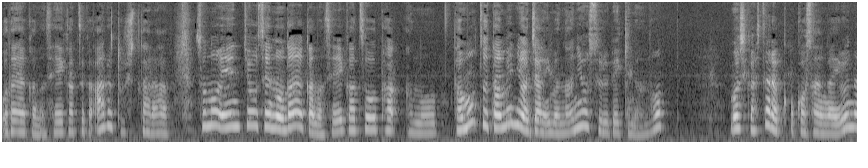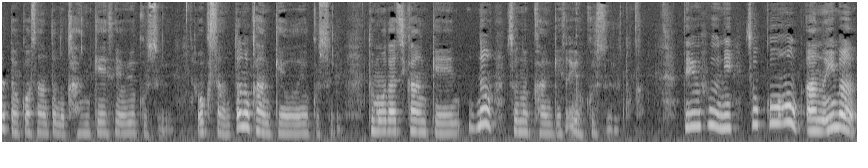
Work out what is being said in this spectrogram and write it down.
穏やかな生活があるとしたらその延長線の穏やかな生活をたあの保つためにはじゃあ今何をするべきなの？もしかしたらお子さんがいるんだったらお子さんとの関係性を良くする。奥さんとの関係を良くする。友達関係のその関係性を良くするとか。っていうふうにそこをあの今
